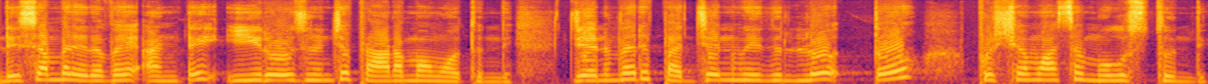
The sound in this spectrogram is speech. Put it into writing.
డిసెంబర్ ఇరవై అంటే ఈ రోజు నుంచి ప్రారంభమవుతుంది. జనవరి పద్దెనిమిదిలోతో పుష్యమాసం ముగుస్తుంది.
